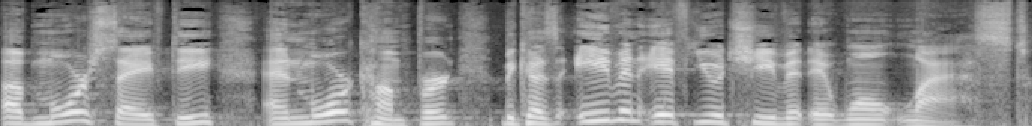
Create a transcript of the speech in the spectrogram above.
of more safety and more comfort because even if you achieve it, it won't last.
